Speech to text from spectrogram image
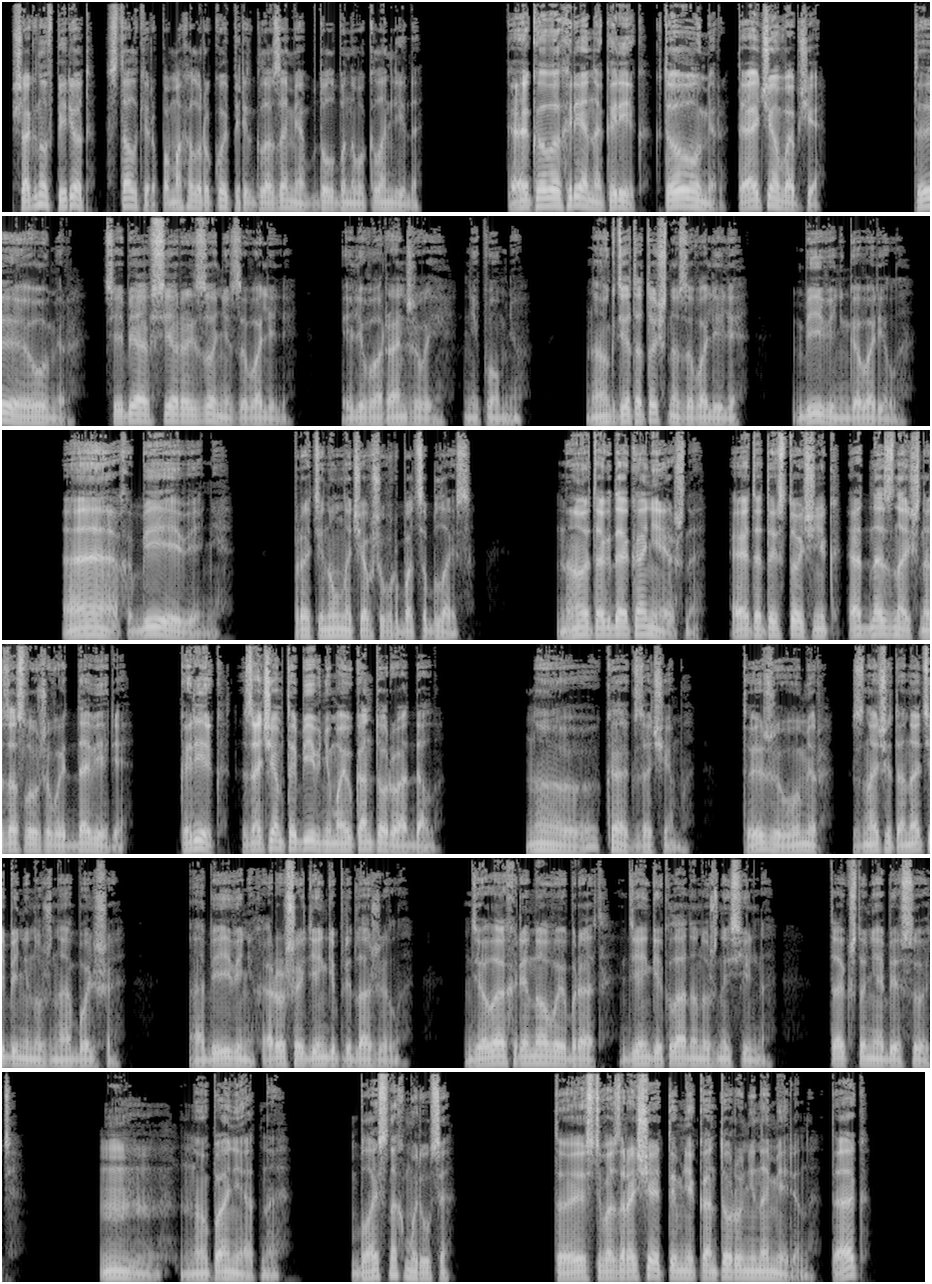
Шагнув вперед, сталкер помахал рукой перед глазами обдолбанного кланлида. «Какого хрена, Крик? Кто умер? Ты о чем вообще?» «Ты умер. Тебя в серой зоне завалили. Или в оранжевой, не помню. Но где-то точно завалили. Бивень говорил». «Ах, бивень!» Протянул начавший врубаться Блайс. «Ну тогда, конечно. Этот источник однозначно заслуживает доверия. Крик, зачем ты бивню мою контору отдал?» «Ну, как зачем?» Ты же умер, значит, она тебе не нужна больше. А Бивень хорошие деньги предложил. Дела хреновые, брат, деньги клана нужны сильно. Так что не обессудь. Ммм, ну понятно. Блайс нахмурился. То есть возвращать ты мне контору не намерен, так?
